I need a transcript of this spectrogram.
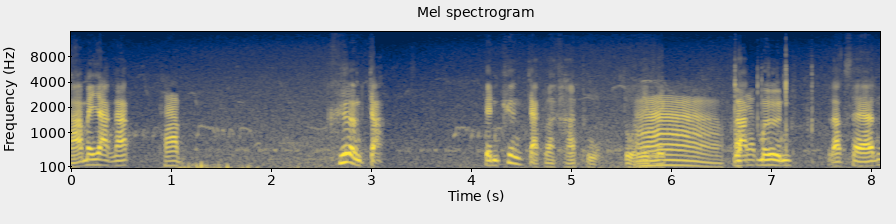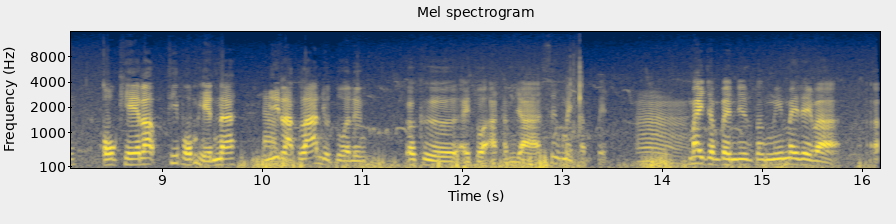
หาไม่ยากนัก ครับ เครื่องจักรเป็นเครื่องจักรราคาถูกตัวเล็กอ่าๆหลักหมื่นหลักแสน โอเคแล้วที่ผมเห็นนะครับมีหลักล้านอยู่ตัวหนึ่งก็คือไอตัวอัดน้ำยาซึ่งไม่จำเป็น อ่าไม่จำเป็นตรงนี้ไม่ได้ว่าเอ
